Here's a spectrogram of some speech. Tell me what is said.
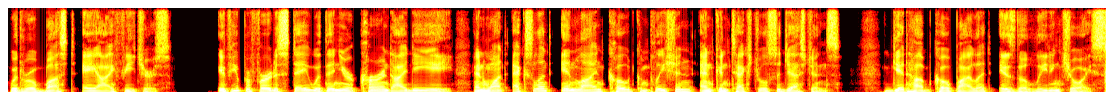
with robust AI features. If you prefer to stay within your current IDE and want excellent inline code completion and contextual suggestions, GitHub Copilot is the leading choice.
